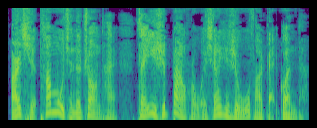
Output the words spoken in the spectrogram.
而且他目前的状态，在一时半会儿，我相信是无法改观的，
